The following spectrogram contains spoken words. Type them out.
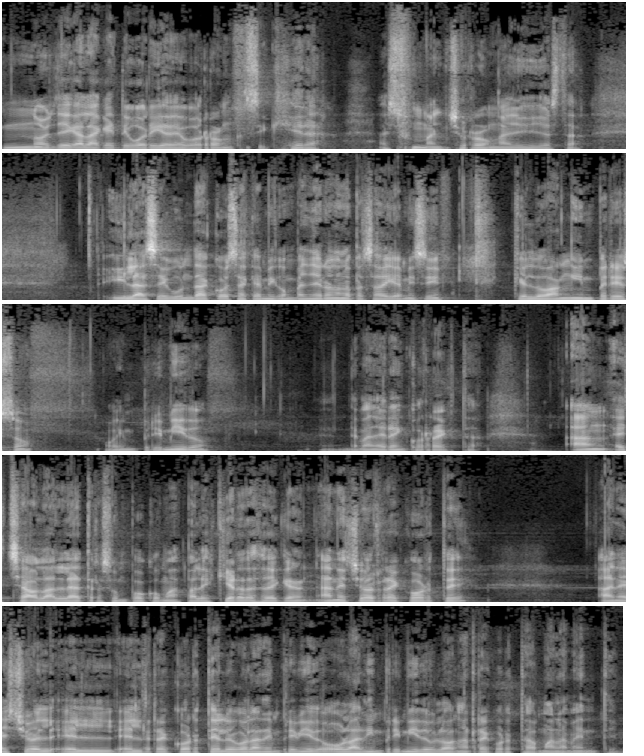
no llega a la categoría de borrón siquiera, es un manchurrón allí y ya está. Y la segunda cosa que a mi compañero no le ha pasado y a mí sí, que lo han impreso o imprimido de manera incorrecta. Han echado las letras un poco más para la izquierda, desde que han, hecho el recorte, han hecho el, recorte, luego lo han imprimido o lo han imprimido y lo han recortado malamente.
